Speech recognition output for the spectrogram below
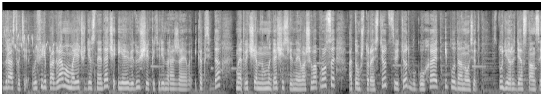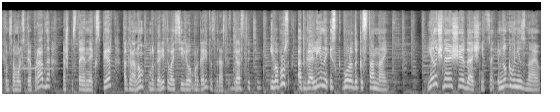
Здравствуйте! В эфире программа «Моя чудесная дача» и я ее ведущая Екатерина Рожаева. И, как всегда, мы отвечаем на многочисленные ваши вопросы о том, что растет, цветет, благоухает и плодоносит. В студии радиостанции «Комсомольская правда» наш постоянный эксперт, агроном Маргарита Васильева. Маргарита, здравствуйте. Здравствуйте. И вопрос от Галины из города Костанай. Я начинающая дачница и многого не знаю.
